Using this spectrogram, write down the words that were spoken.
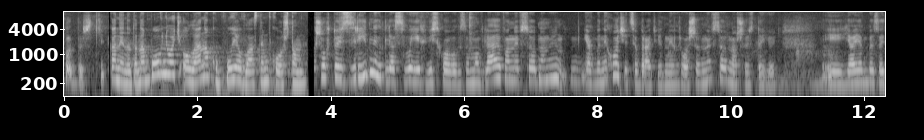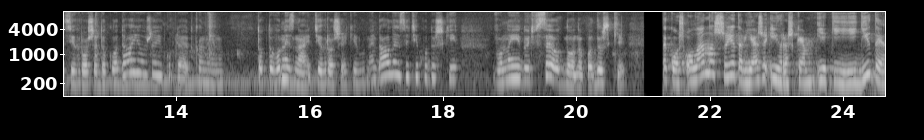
подушки. Тканину та наповнювач Олена купує власним коштом. Якщо хтось з рідних для своїх військових замовляє, вони все одно ну, якби не хочеться брати від них гроші, вони все одно щось дають. І я якби за ці гроші докладаю вже і купляю тканину. Тобто вони знають ті гроші, які вони дали за ті подушки, вони йдуть все одно на подушки. Також Олена шиє та в'яже іграшки, які її діти,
